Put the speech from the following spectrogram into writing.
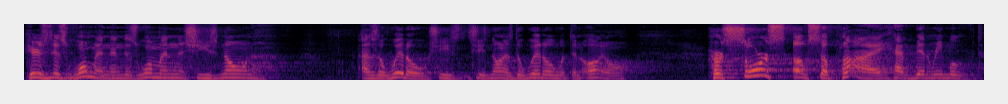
Here's this woman, and this woman, she's known as a widow. She's, she's known as the widow with an oil. Her source of supply had been removed.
